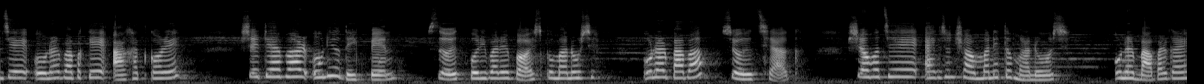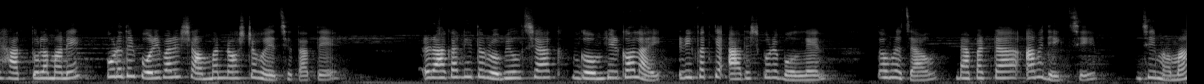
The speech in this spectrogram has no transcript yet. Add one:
যে ওনার বাবাকে আঘাত করে? সেটা আবার উনিও দেখবেন। সৈয়দ পরিবারের বয়স্ক মানুষ, ওনার বাবা সৈয়দ শাক সমাজে একজন সম্মানিত মানুষ। ওনার বাবার গায়ে হাত তোলা মানে ওনাদের পরিবারের সম্মান নষ্ট হয়েছে তাতে। রাগান্বিত রবিউল শাক গম্ভীর গলায় রিফাতকে আদেশ করে বললেন, তোমরা যাও, ব্যাপারটা আমি দেখছি। জি মামা।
